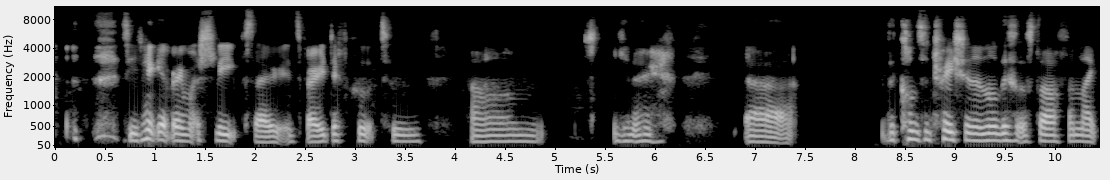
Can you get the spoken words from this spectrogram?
so you don't get very much sleep, so it's very difficult to, um, you know, uh, the concentration and all this sort of stuff, and like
